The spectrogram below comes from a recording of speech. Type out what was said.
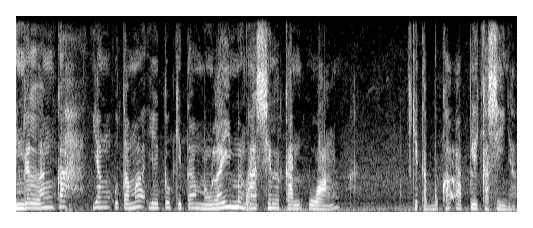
Tinggal langkah yang utama yaitu kita mulai menghasilkan uang. Kita buka aplikasinya.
